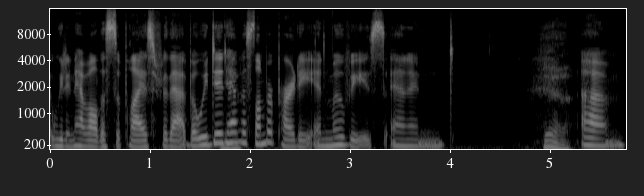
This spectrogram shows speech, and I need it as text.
We didn't have all the supplies for that, but we did Mm-hmm. have a slumber party and movies and, Yeah. um,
